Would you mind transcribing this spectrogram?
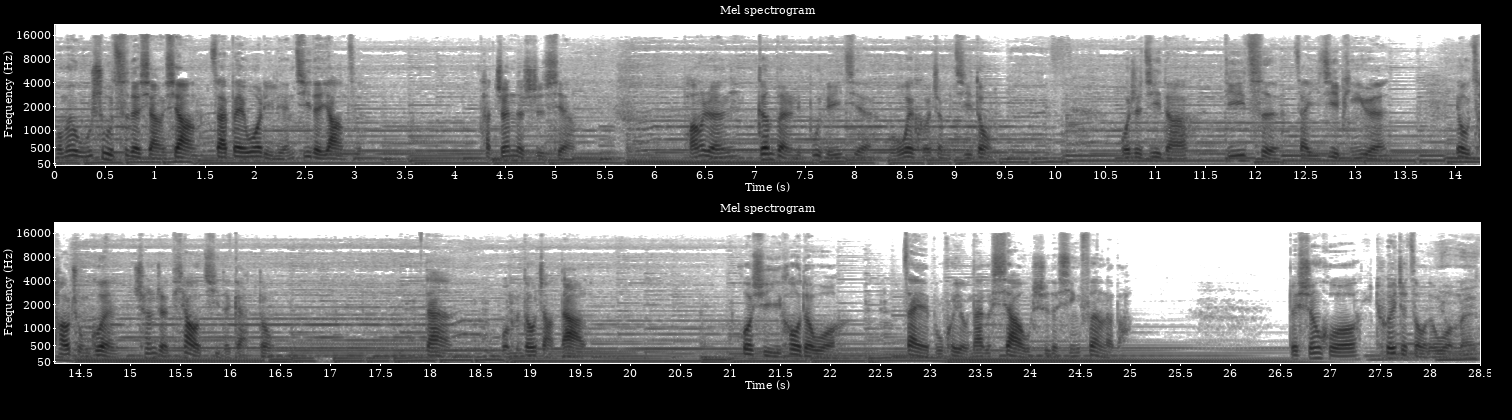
我们无数次的想象在被窝里联机的样子，它真的实现了。旁人根本不理解我为何这么激动。我只记得第一次在一骑平原，用操虫棍撑着跳起的感动，但。我们都长大了，或许以后的我，再也不会有那个下午时的兴奋了吧。被生活推着走的我们，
